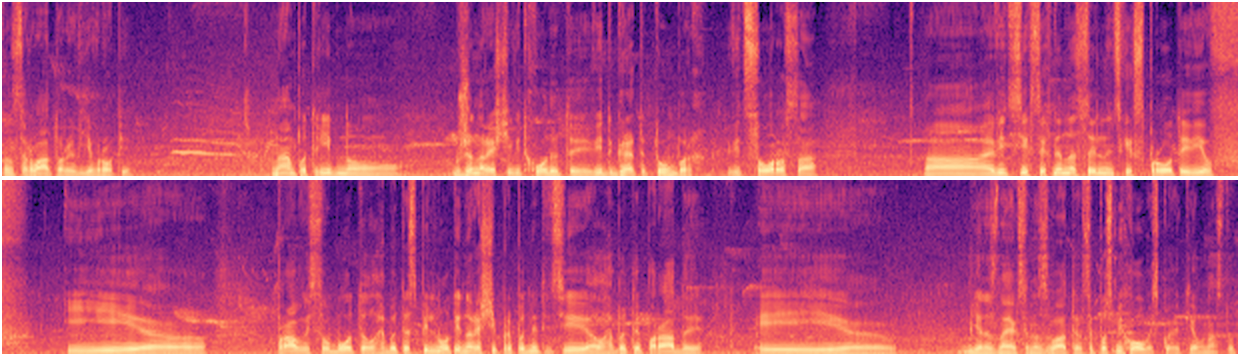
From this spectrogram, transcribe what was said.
консерватори в Європі. Нам потрібно вже нарешті відходити від Грети Тумберг, від Сороса, від всіх цих ненасильницьких спротивів і е, прав і свобод ЛГБТ-спільноти, і нарешті припинити ці ЛГБТ-паради і е, я не знаю, як це назвати, це посміховисько, яке у нас тут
